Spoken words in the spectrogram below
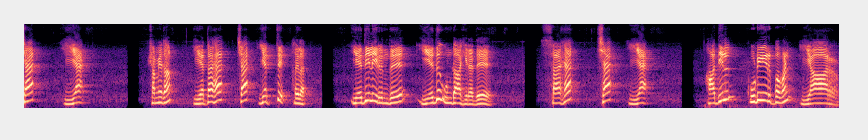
ச. ய. க்ஷமியதாம் யதக ச எத்து அதில். எதிலிருந்து எது உண்டாகிறது? சக ச ய. அதில் குடியிருப்பவன் யார்?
